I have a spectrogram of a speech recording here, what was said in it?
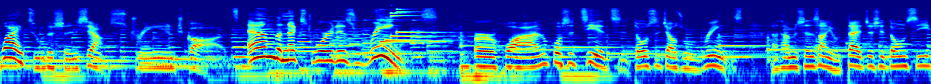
外族的神像，strange gods。And the next word is rings， 耳环或是戒指都是叫做 rings。那他们身上有戴这些东西，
